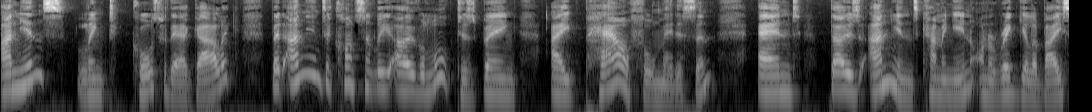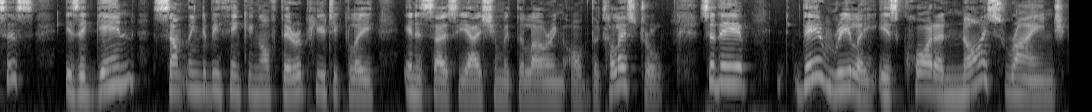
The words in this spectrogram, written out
Onions, linked, of course, with our garlic, but onions are constantly overlooked as being a powerful medicine, and those onions coming in on a regular basis is again something to be thinking of therapeutically in association with the lowering of the cholesterol. So there there really is quite a nice range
